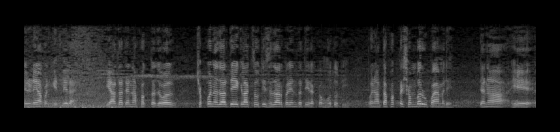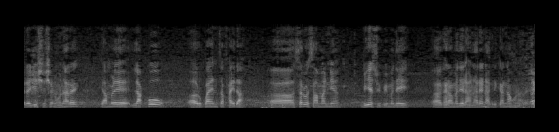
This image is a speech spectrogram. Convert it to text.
निर्णय आपण घेतलेला आहे की आता त्यांना फक्त जवळ छप्पन हजार ते एक लाख चौतीस हजारपर्यंत ती रक्कम होत होती. पण आता फक्त शंभर रुपयामध्ये त्यांना हे रजिस्ट्रेशन होणार आहे. त्यामुळे लाखो रुपयांचा फायदा सर्वसामान्य बी एस पीमध्ये घरामध्ये राहणाऱ्या नागरिकांना होणार आहे.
